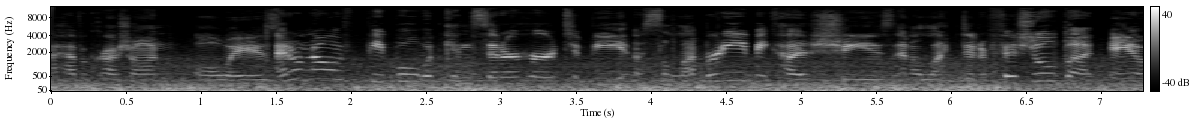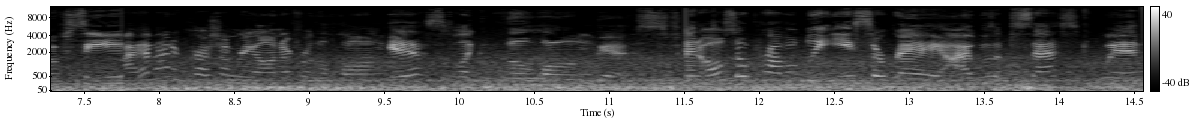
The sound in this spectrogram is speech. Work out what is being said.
I have a crush on always. I don't know if people would consider her to be a celebrity because she's an elected official but AOC. I have had a crush on Rihanna for the longest, like the longest. And also probably Issa Rae. I was obsessed with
